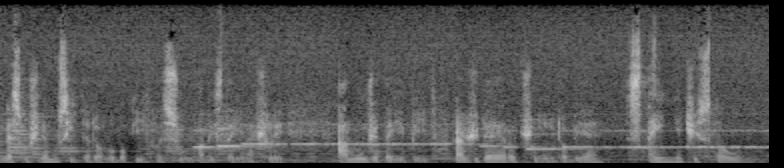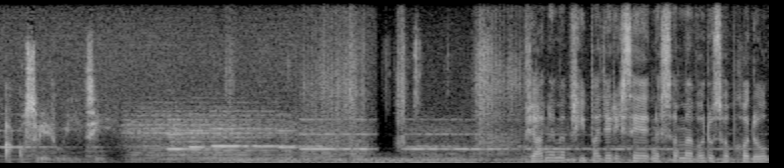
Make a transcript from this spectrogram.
Dnes už nemusíte do hlubokých lesů, abyste ji našli a můžete ji pít v každé roční době stejně čistou a osvěžující. V žádném případě, když si neseme vodu z obchodu,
